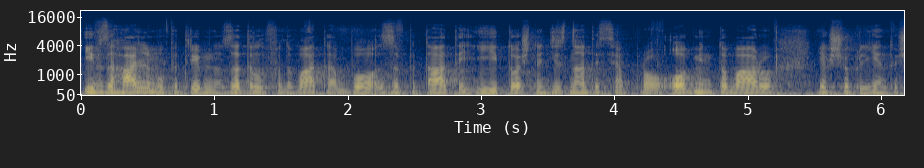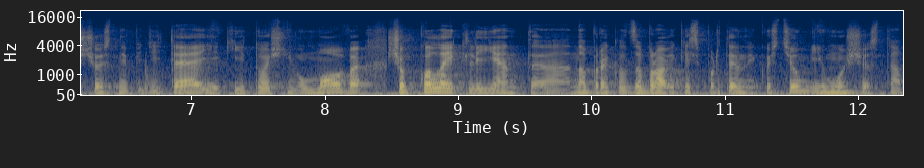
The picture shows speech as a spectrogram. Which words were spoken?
І в загальному потрібно зателефонувати або запитати і точно дізнатися про обмін товару, якщо клієнту щось не підійде, які точні умови, щоб коли клієнт, е, наприклад, забрав якийсь спортивний костюм, йому щось там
